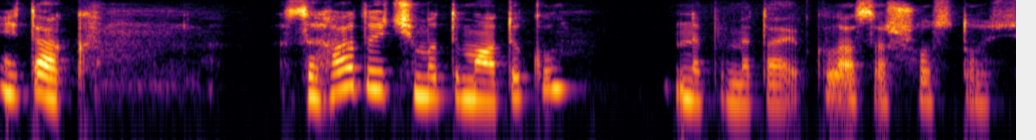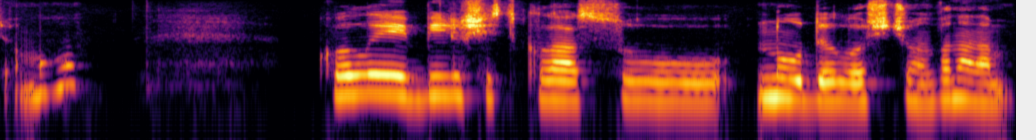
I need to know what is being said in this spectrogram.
І так, згадуючи математику, не пам'ятаю, класа 6-7, коли більшість класу нудило, що вона нам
